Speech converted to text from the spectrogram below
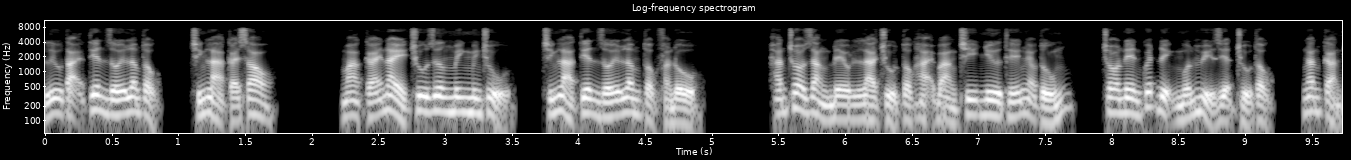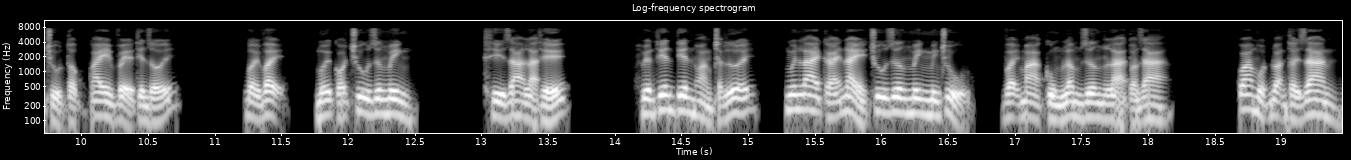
Lưu tại tiên giới lâm tộc chính là cái sau. Mà cái này chu dương minh minh chủ chính là tiên giới lâm tộc phản đồ. Hắn cho rằng đều là chủ tộc hại bảng chi như thế nghèo túng, cho nên quyết định muốn hủy diệt chủ tộc, ngăn cản chủ tộc quay về tiên giới. Bởi vậy, mới có chu dương minh. Thì ra là thế. Huyền thiên tiên hoàng chặt lưỡi, nguyên lai cái này chu dương minh minh chủ, vậy mà cùng lâm dương là tỏ ra qua một đoạn thời gian,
